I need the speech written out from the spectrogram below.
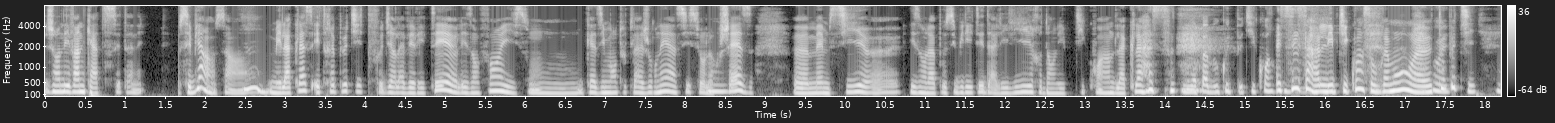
J'en ai 24 cette année. C'est bien ça, hein. Mm. mais la classe est très petite. Faut dire la vérité, euh, les enfants ils sont quasiment toute la journée assis sur leur Mm. chaise, euh, même si euh, ils ont la possibilité d'aller lire dans les petits coins de la classe. Il n'y a pas beaucoup de petits coins. C'est ça, les petits coins sont vraiment euh, Ouais. tout petits. Mm.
